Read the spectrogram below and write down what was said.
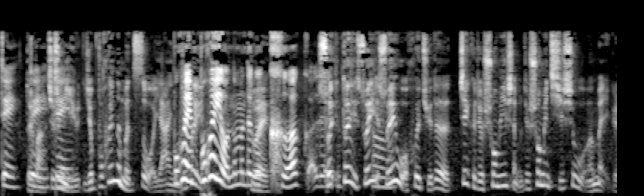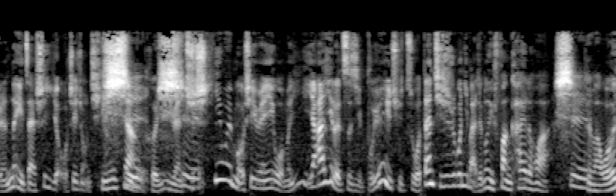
对对吧？就是你你就不会那么自我压抑，不会会不会有那么的个对壳，所以对，所以嗯所以我会觉得这个就说明什么？就说明其实我们每个人内在是有这种倾向和意愿，只是因为某些原因我们压抑了自己，不愿意去做。但其实如果你把这东西放开的话，是对吧？我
